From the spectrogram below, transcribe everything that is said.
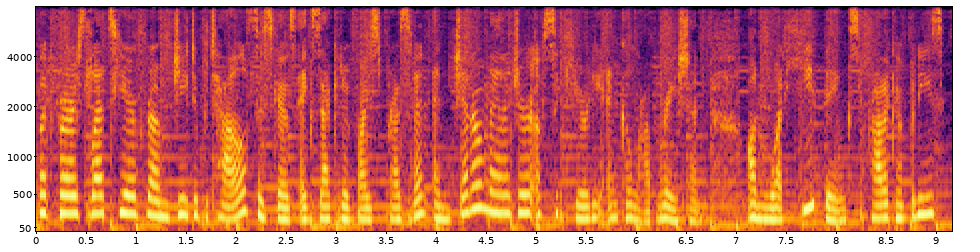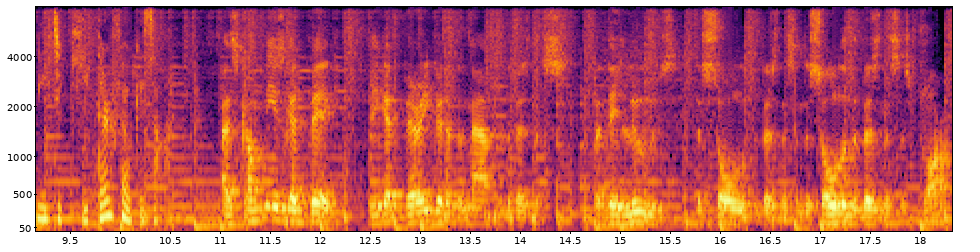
But first, let's hear from Jeetu Patel, Cisco's Executive Vice President and General Manager of Security and Collaboration, on what he thinks product companies need to keep their focus on. As companies get big, they get very good at the math of the business, but they lose the soul of the business, and the soul of the business is product.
